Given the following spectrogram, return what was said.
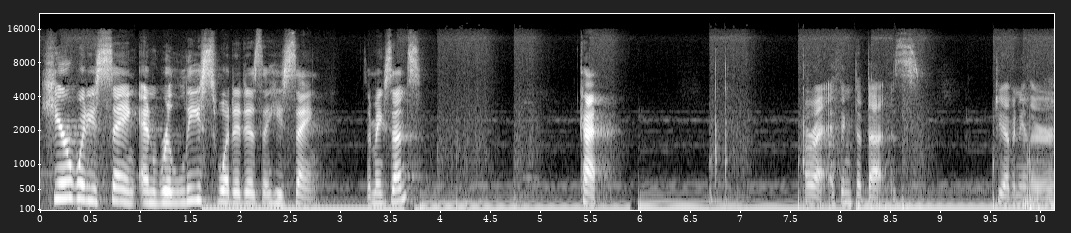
hear what he's saying and release what it is that he's saying does that make sense okay all right i think that that is do you have any other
